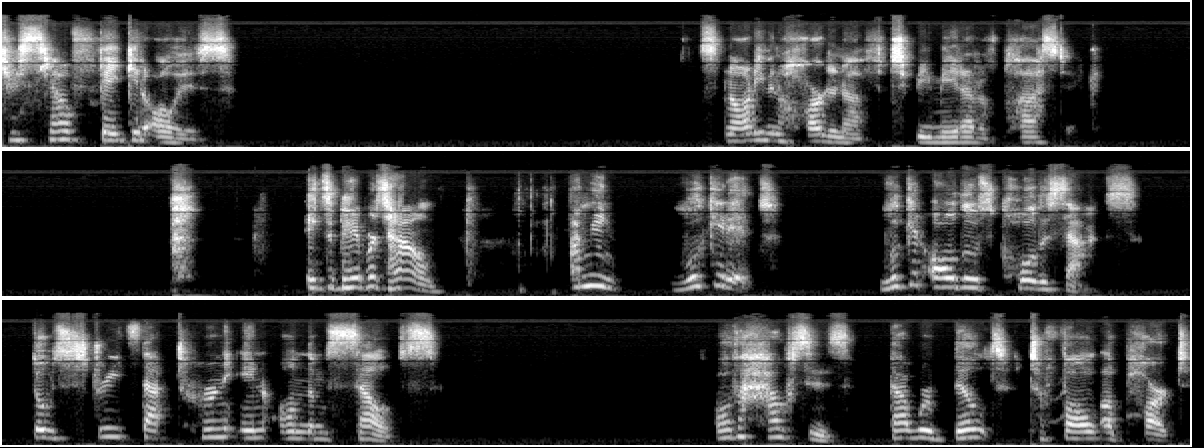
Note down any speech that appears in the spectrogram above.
You see how fake it all is. It's not even hard enough to be made out of plastic. It's a paper town. I mean, look at it. Look at all those cul-de-sacs, those streets that turn in on themselves. All the houses that were built to fall apart.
